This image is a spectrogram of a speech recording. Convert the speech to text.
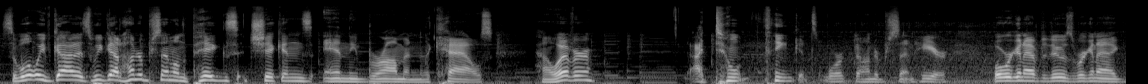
So what we've got is we've got 100% on the pigs, chickens, and the Brahmin, the cows. However, I don't think it's worked 100% here. What we're going to have to do is we're going to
